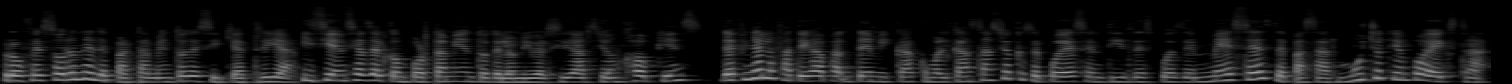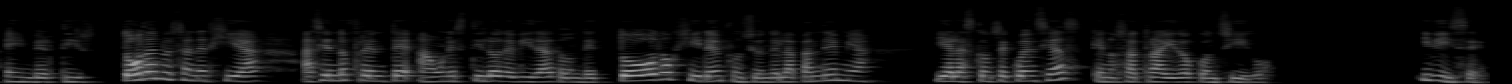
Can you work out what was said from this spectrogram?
profesor en el Departamento de Psiquiatría y Ciencias del Comportamiento de la Universidad Johns Hopkins, define la fatiga pandémica como el cansancio que se puede sentir después de meses de pasar mucho tiempo extra e invertir toda nuestra energía haciendo frente a un estilo de vida donde todo gira en función de la pandemia y a las consecuencias que nos ha traído consigo. Y dice,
